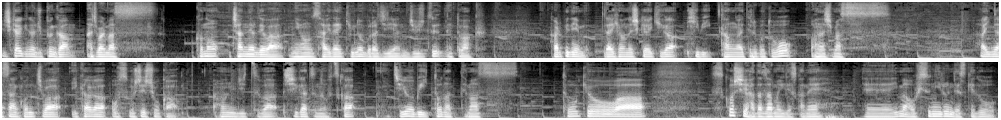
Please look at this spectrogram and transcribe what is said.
石川行きの10分間始まります。このチャンネルでは日本最大級のブラジリアン柔術ネットワーク。カルピディエム代表の石川行きが日々考えていることをお話します。はい皆さんこんにちは。いかがお過ごしでしょうか。本日は4月の2日日曜日となってます。東京は少し肌寒いですかね、えー、今オフィスにいるんですけど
